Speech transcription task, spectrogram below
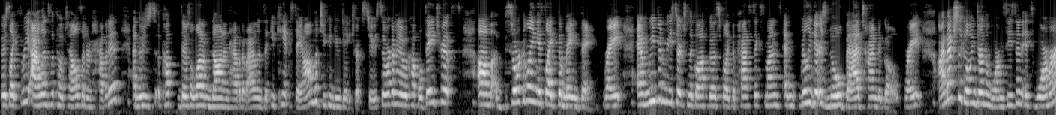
there's like three islands with hotels that are inhabited, and there's a couple there's a lot of non-inhabited islands that you can't stay on, but you can do day trips too. So we're gonna do a couple day trips. Um, snorkeling is like the main thing, right? And we've been researching the Galapagos for like the past six months, and really there is no bad time to go, right? I'm actually going during the warm season. It's warmer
